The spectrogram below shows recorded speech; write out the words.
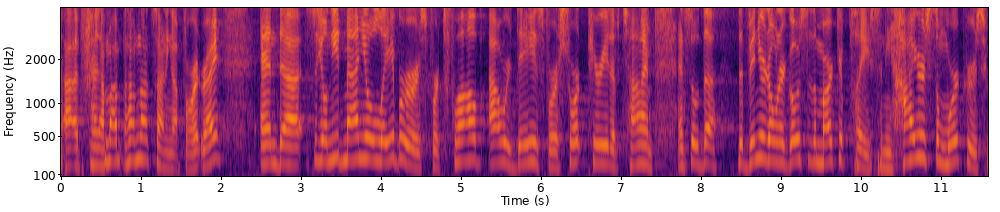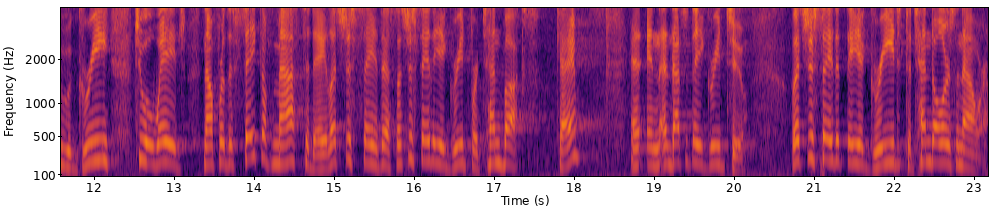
Uh, I'm, not, I'm not signing up for it, right? And uh, so you'll need manual laborers for 12 hour days for a short period of time. And so the, the vineyard owner goes to the marketplace and he hires some workers who agree to a wage. Now, for the sake of math today, let's just say this. Let's just say they agreed for 10 bucks, okay? And, and, and that's what they agreed to. Let's just say that they agreed to $10 an hour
